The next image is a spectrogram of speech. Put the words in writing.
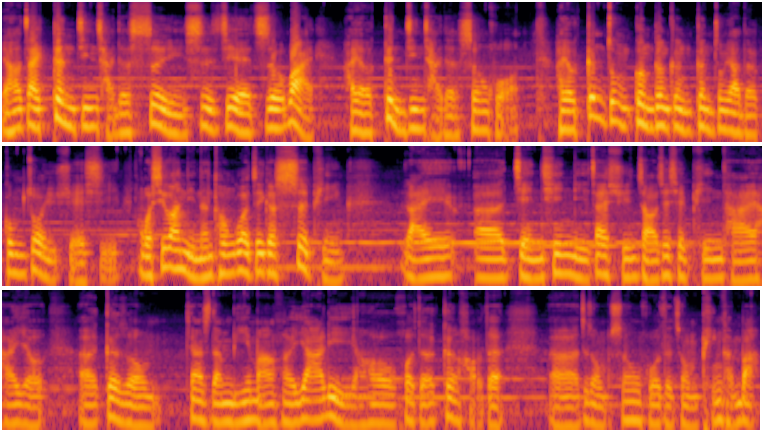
然后在更精彩的摄影世界之外，还有更精彩的生活，还有更重、更更更更重要的工作与学习。我希望你能通过这个视频，来呃减轻你在寻找这些平台，还有呃各种这样子的迷茫和压力，然后获得更好的呃这种生活的这种平衡吧。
